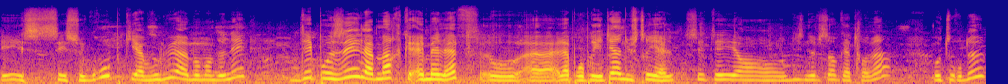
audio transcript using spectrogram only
Et c'est ce groupe qui a voulu à un moment donné déposer la marque MLF à la propriété industrielle. C'était en 1980 autour d'eux,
